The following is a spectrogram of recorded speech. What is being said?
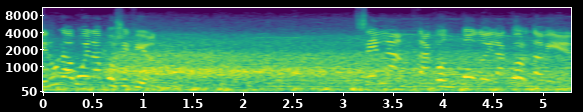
En una buena posición. Se lanza con todo y la corta bien.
